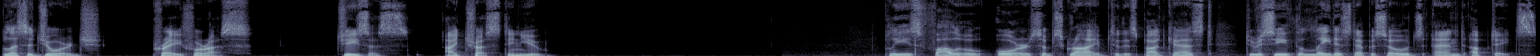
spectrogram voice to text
Blessed George, pray for us. Jesus, I trust in you. Please follow or subscribe to this podcast to receive the latest episodes and updates.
